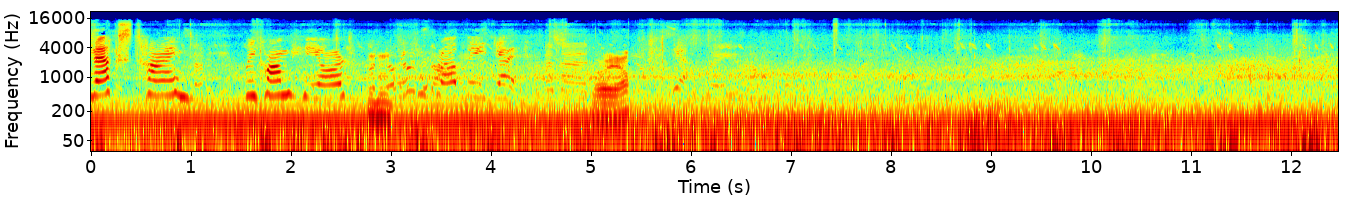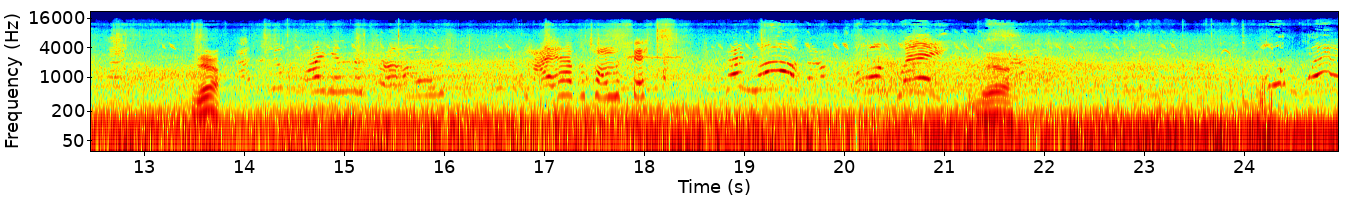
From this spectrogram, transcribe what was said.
next time we come here, Mhm. we can probably get it. Oh yeah? Yeah. Yeah. That's just right in the drone. I have a ton of fits. Hey, look! Old way. Yeah. Old way.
